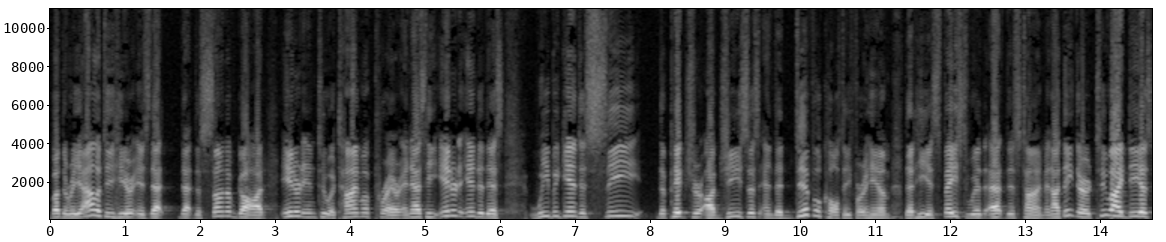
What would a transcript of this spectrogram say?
But the reality here is that, that the Son of God entered into a time of prayer. And as he entered into this, we begin to see the picture of Jesus and the difficulty for him that he is faced with at this time. And I think there are two ideas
